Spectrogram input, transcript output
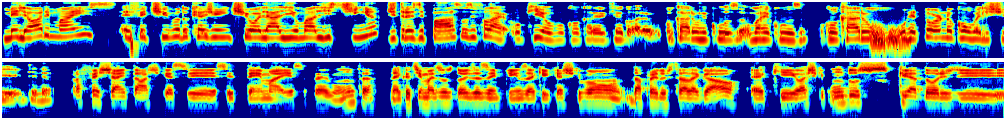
melhor e mais efetiva do que a gente olhar ali uma listinha de 13 passos e falar, o que eu vou colocar aqui agora? vou colocar um recusa, uma recusa, vou colocar um, um retorno com o Elixir, entendeu? Para fechar, então, acho que esse, esse tema aí, essa pergunta, né, que eu tinha mais uns dois exemplinhos aqui que acho que vão dar para ilustrar legal, é que eu acho que um dos criadores de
